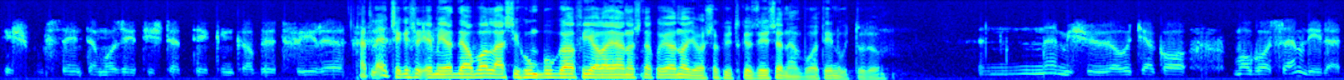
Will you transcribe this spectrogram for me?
és szerintem azért is tették inkább öt félre. Hát lehetséges, hogy emiatt, de a vallási humbuggal Fiala Jánosnak olyan nagyon sok ütközése nem volt, én úgy tudom. Nem is ő, ahogyják a maga a szemlélet,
